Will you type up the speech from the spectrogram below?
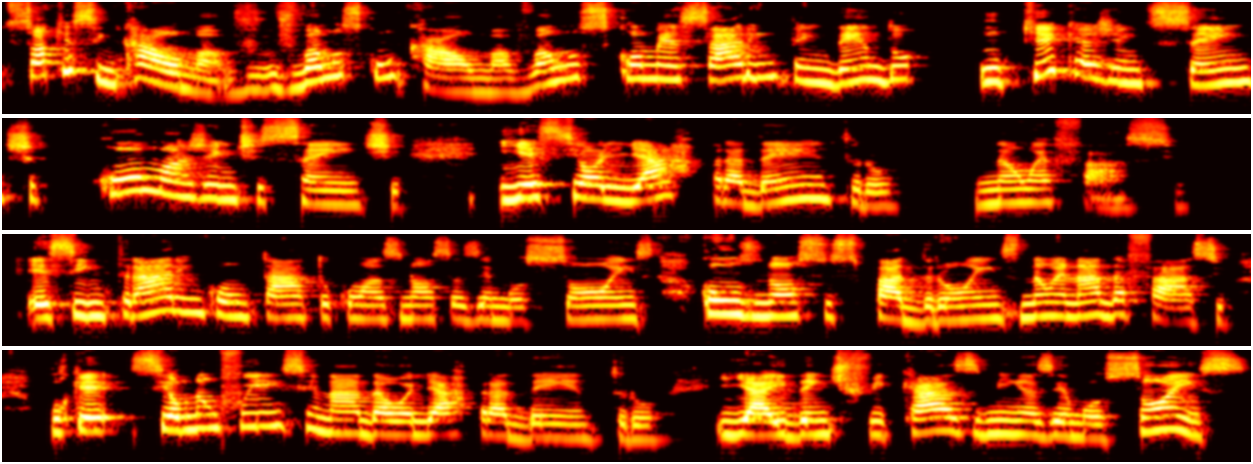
Só que assim, calma, vamos com calma, vamos começar entendendo o que que a gente sente, como a gente sente e esse olhar para dentro não é fácil. Esse entrar em contato com as nossas emoções, com os nossos padrões, não é nada fácil, porque se eu não fui ensinada a olhar para dentro e a identificar as minhas emoções,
